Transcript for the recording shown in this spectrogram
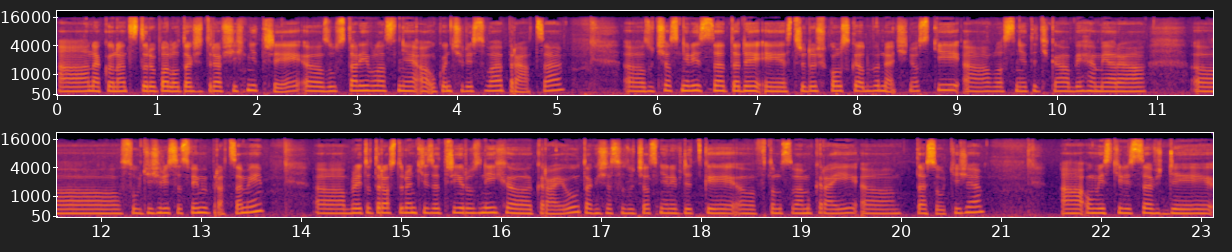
A nakonec to dopadlo tak, že teda všichni tři eh, zůstali vlastně a ukončili své práce. Zúčastnili se tedy i středoškolské odborné činnosti a vlastně teďka během jara soutěžili se svými pracemi. Byli to teda studenti ze tří různých krajů, takže se zúčastnili vždycky v tom svém kraji té soutěže a umístili se vždy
